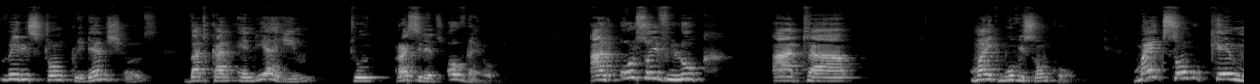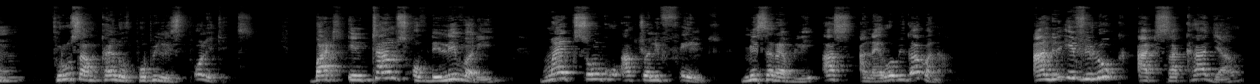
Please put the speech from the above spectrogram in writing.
very strong credentials that can endear him to residents of Nairobi. And also, if you look at uh, Mike Mbuvi Sonko, Mike Sonko came through some kind of populist politics. But in terms of delivery, Mike Sonko actually failed miserably as a Nairobi governor. And if you look at Sakaja,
